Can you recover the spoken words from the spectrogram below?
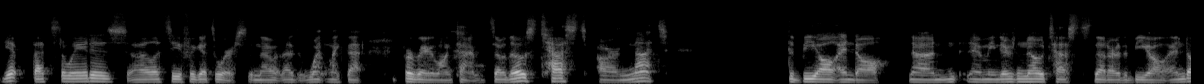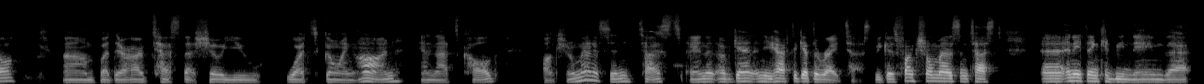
yep that's the way it is uh, let's see if it gets worse and that, that went like that for a very long time so those tests are not the be all end all uh, I mean there's no tests that are the be all end all um, but there are tests that show you what's going on, and that's called functional medicine tests. And again, and you have to get the right test because functional medicine test, uh, anything can be named that,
